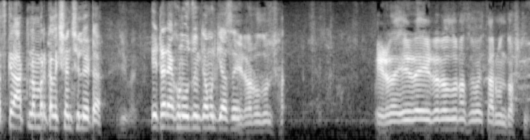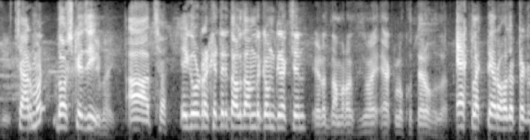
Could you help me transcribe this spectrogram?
আজকের আট নম্বর কালেকশন ছিল এটা। জি ভাই। এটার এখন ওজন কেমন কি আছে? এটার ওজন এটার আছে ভাই চার মন দশ কেজি। চার মন দশ কেজি? ভাই। আচ্ছা এই গরুটার ক্ষেত্রে তাহলে দাম কেমন কি রাখছেন? এটার দাম রাখছি ভাই এক লক্ষ তেরো হাজার। এক লাখ তেরো হাজার টাকা।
